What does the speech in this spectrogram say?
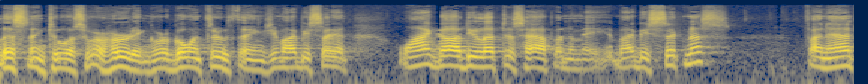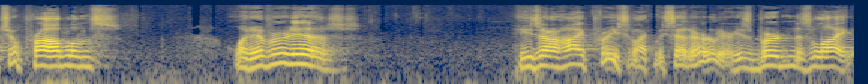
listening to us who are hurting, who are going through things. You might be saying, Why, God, do you let this happen to me? It might be sickness, financial problems, whatever it is. He's our high priest. Like we said earlier, his burden is light,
